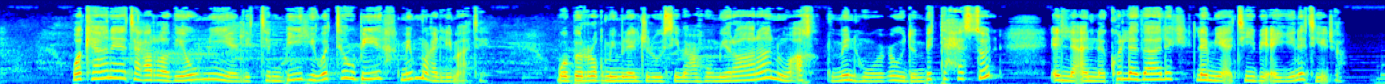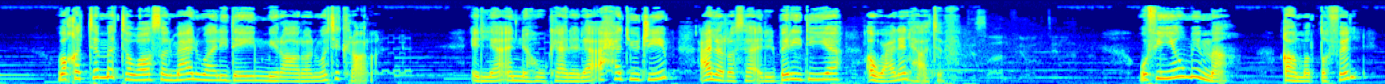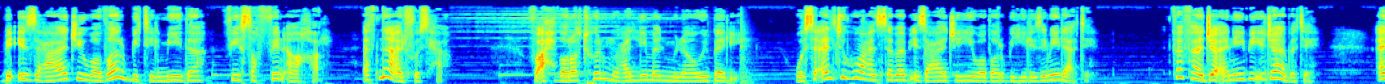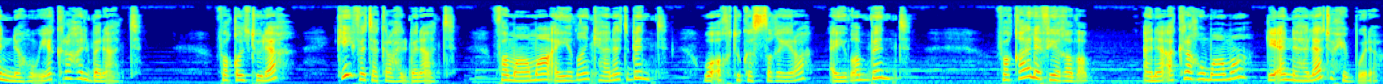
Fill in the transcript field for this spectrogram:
وكان يتعرض يوميا للتنبيه والتوبيخ من معلماته. وبالرغم من الجلوس معه مرارا وأخذ منه وعود بالتحسن إلا أن كل ذلك لم يأتي بأي نتيجة. وقد تم التواصل مع الوالدين مرارا وتكرارا إلا أنه كان لا أحد يجيب على الرسائل البريدية أو على الهاتف. وفي يوم ما قام الطفل بإزعاج وضرب تلميذه في صف آخر أثناء الفسحة فأحضرته المعلمة المناوبة لي. وسألته عن سبب إزعاجه وضربه لزميلاته ففاجأني بإجابته أنه يكره البنات. فقلت له كيف تكره البنات؟ فماما أيضا كانت بنت وأختك الصغيرة أيضا بنت. فقال في غضب أنا أكره ماما لأنها لا تحبنا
